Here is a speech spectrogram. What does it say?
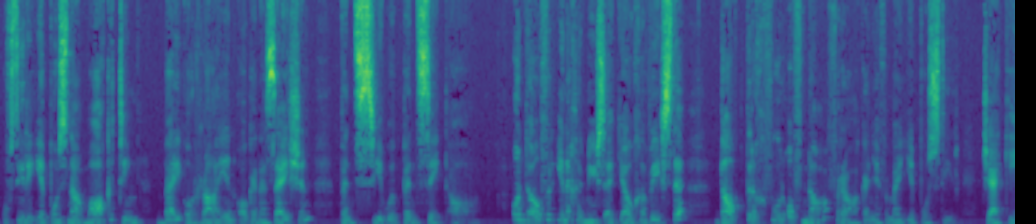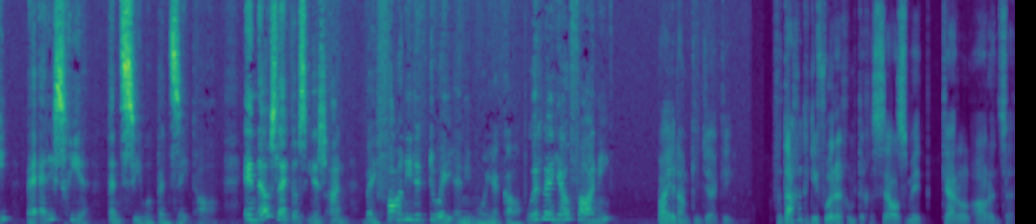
of stuur 'n e-pos na marketing@orionorganisation.co.za. Onthou vir enige nuus uit jou geweste, dalk terugvoer of navraag, kan jy vir my e-pos stuur. Jackie@rsg.co.za. En nou sluit ons eers aan by Fanie de Tooi in die mooie Kaap. Hoor na jou Fanie. Baie dankie Jackie. Vandag het ek die voorreg om te gesels met Carol Arendse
